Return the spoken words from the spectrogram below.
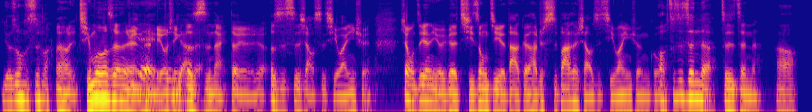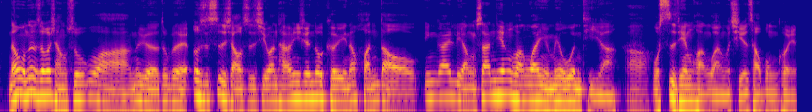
有这种事吗？呃，骑摩托车的人很流行二十四耐，对对对，二十四小时骑完一圈。像我之前有一个骑重机的大哥，他就十八个小时骑完一圈过。哦，这是真的，这是真的啊。哦、然后我那时候想说，哇，那个对不对？二十四小时骑完台湾一圈都可以，那环岛应该两三天环完也没有问题啊。啊、哦，我四天环完，我骑的超崩溃。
